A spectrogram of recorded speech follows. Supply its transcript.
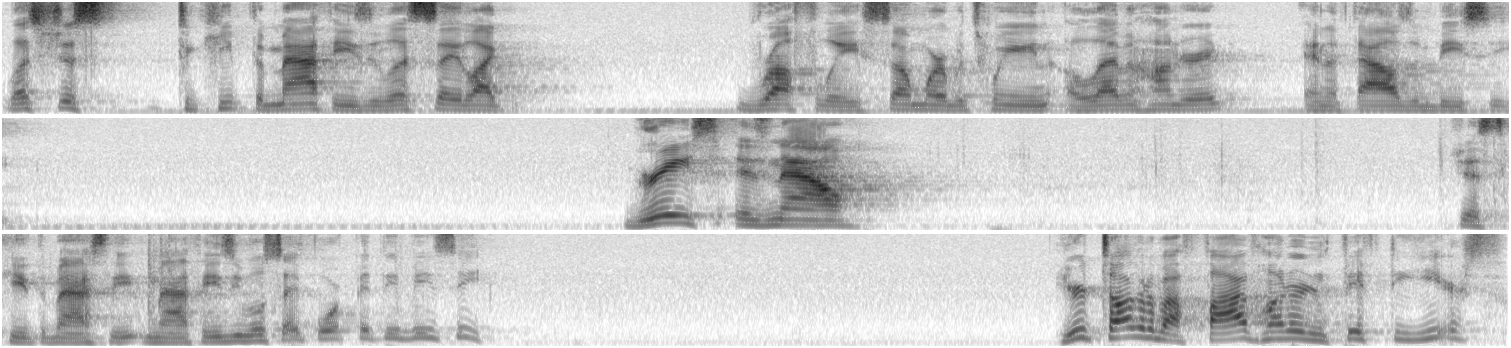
let's just, to keep the math easy, let's say like roughly somewhere between 1100 and 1000 BC. Greece is now, just to keep the math, easy, we'll say 450 BC. You're talking about 550 years.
